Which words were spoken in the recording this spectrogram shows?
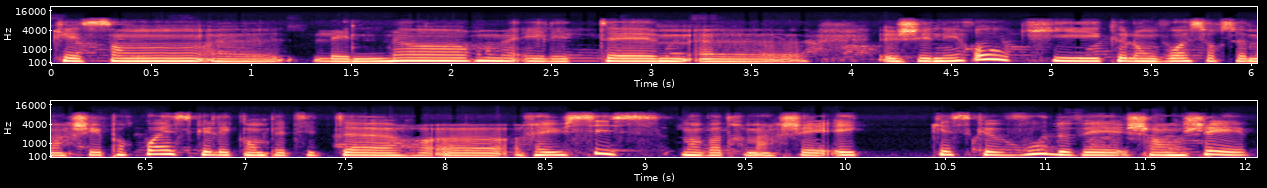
Quelles sont euh, les normes et les thèmes euh, généraux que l'on voit sur ce marché? Pourquoi est-ce que les compétiteurs euh, réussissent dans votre marché? Et qu'est-ce que vous devez changer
